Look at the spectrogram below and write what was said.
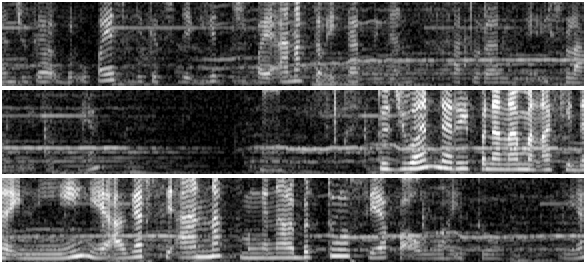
dan juga berupaya sedikit-sedikit supaya anak terikat dengan aturan Islam gitu ya Hmm. Tujuan dari penanaman akidah ini ya agar si anak mengenal betul siapa Allah itu, ya.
